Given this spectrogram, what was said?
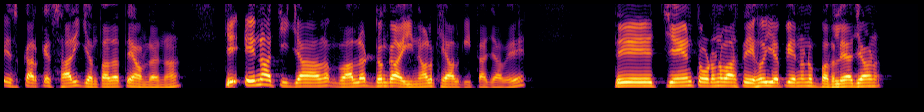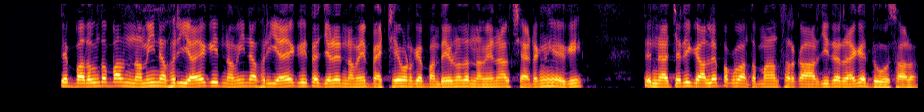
ਇਸ ਕਰਕੇ ਸਾਰੀ ਜਨਤਾ ਦਾ ਧਿਆਨ ਲੈਣਾ ਕਿ ਇਹਨਾਂ ਚੀਜ਼ਾਂ ਵੱਲ ਡੂੰਘਾਈ ਨਾਲ ਖਿਆਲ ਕੀਤਾ ਜਾਵੇ ਤੇ ਚੇਨ ਤੋੜਨ ਵਾਸਤੇ ਇਹੋ ਹੀ ਆ ਵੀ ਇਹਨਾਂ ਨੂੰ ਬਦਲਿਆ ਜਾਣ ਤੇ ਬਦਲਣ ਤੋਂ ਬਾਅਦ ਨਵੀਂ ਨਫਰੀ ਆਏਗੀ ਨਵੀਂ ਨਫਰੀ ਆਏਗੀ ਤਾਂ ਜਿਹੜੇ ਨਵੇਂ ਬੈਠੇ ਹੋਣਗੇ ਬੰਦੇ ਉਹਨਾਂ ਦਾ ਨਵੇਂ ਨਾਲ ਸੈਟਿੰਗ ਨਹੀਂ ਹੋਏਗੀ। ਤੇ ਨੈਚੁਰਲੀ ਗੱਲ ਹੈ ਭਗਵੰਤ ਮਾਨ ਸਰਕਾਰ ਜੀ ਦੇ ਰਹਿ ਗਏ 2 ਸਾਲ।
